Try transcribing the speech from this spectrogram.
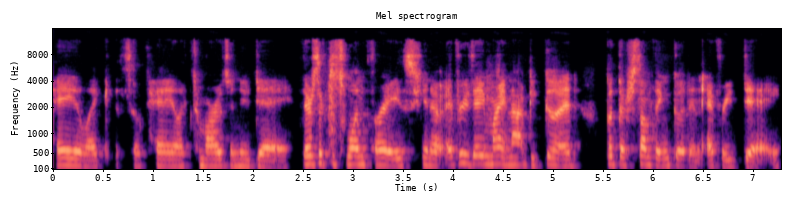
hey, like it's okay, like tomorrow's a new day. There's like this one phrase, you know, every day might not be good, but there's something good in every day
